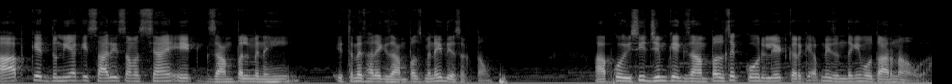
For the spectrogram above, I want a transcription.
आपके दुनिया की सारी समस्याएँ एक एग्ज़ाम्पल में नहीं, इतने सारे एग्जाम्पल्स में नहीं दे सकता हूँ। आपको इसी जिम के एग्ज़ाम्पल से को रिलेट करके अपनी ज़िंदगी में उतारना होगा।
